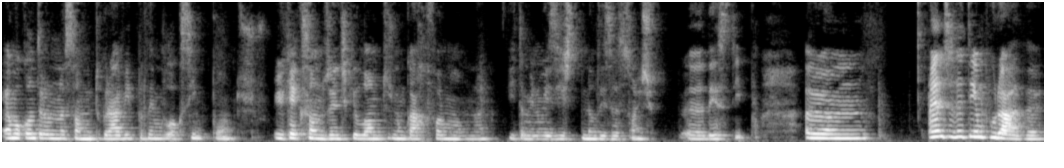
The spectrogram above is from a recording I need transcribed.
é uma contaminação muito grave e perdemos logo 5 pontos. E o que é que são 200 km num carro Fórmula 1, não é? E também não existe penalizações uh, desse tipo. Um, antes da temporada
